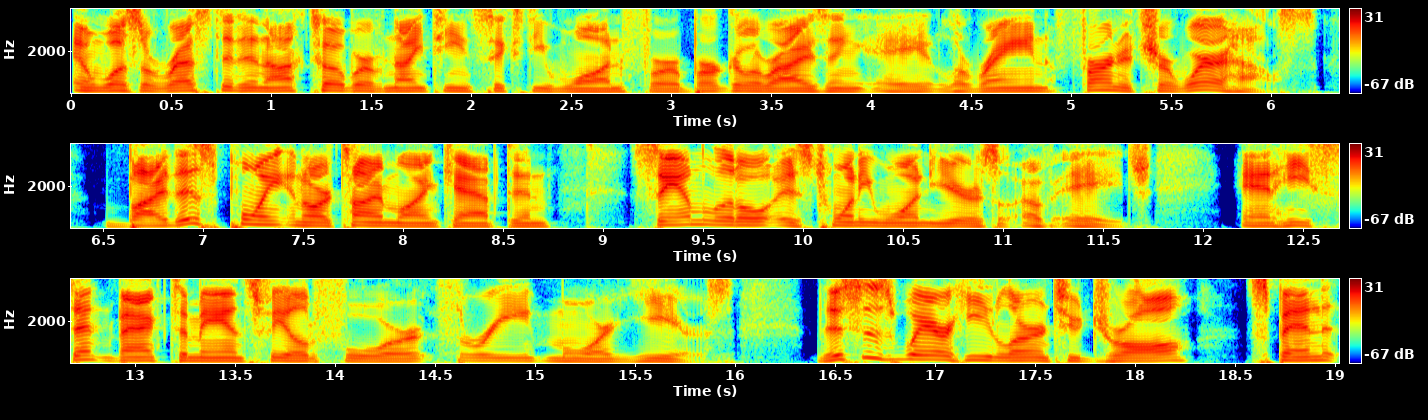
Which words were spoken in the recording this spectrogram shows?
and was arrested in October of 1961 for burglarizing a Lorain furniture warehouse. By this point in our timeline, Captain, Sam Little is 21 years of age, and he's sent back to Mansfield for three more years. This is where he learned to draw, spend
